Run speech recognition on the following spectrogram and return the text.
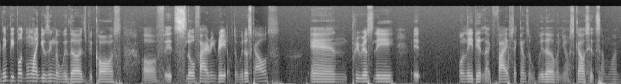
I think people don't like using the Wither is because of its slow firing rate of the Wither Skulls and previously it only did like 5 seconds of Wither when your Skulls hit someone.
